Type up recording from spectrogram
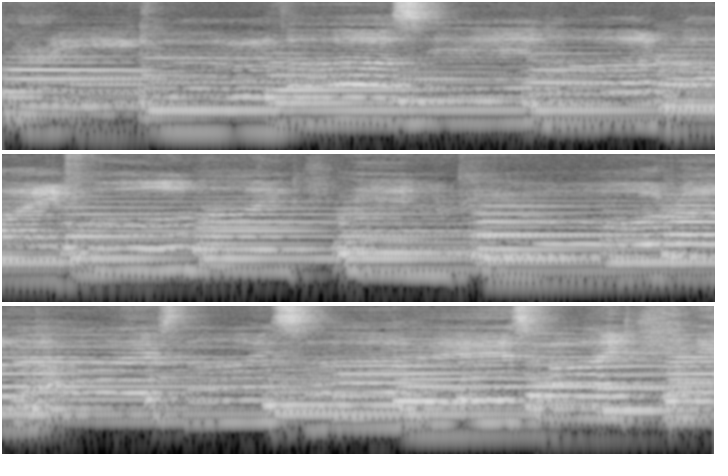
regal us in our rightful mind, in purer lives thy service find.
